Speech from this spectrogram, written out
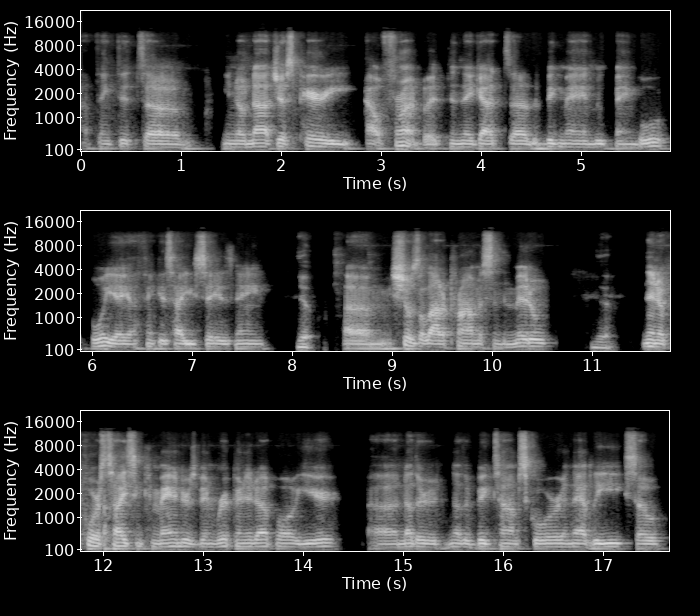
I think that, uh, you know, not just Perry out front, but then they got uh, the big man, Luke Bang Boye, I think is how you say his name. Yep. Um, shows a lot of promise in the middle. Yeah. Then of course Tyson Commander's been ripping it up all year. Uh, another another big time scorer in that league. So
